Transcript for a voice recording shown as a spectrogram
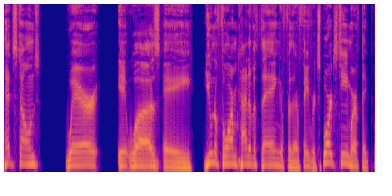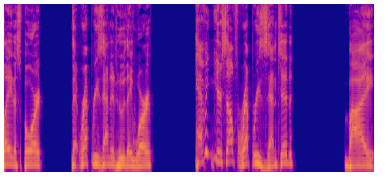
headstones where it was a uniform kind of a thing for their favorite sports team or if they played a sport that represented who they were having yourself represented by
